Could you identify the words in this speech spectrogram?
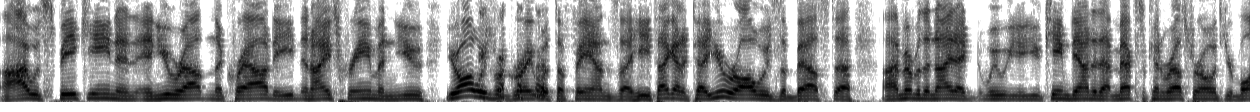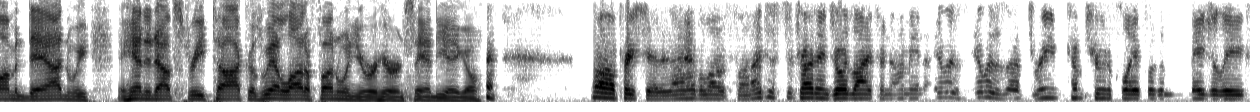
uh, I was speaking, and, and you were out in the crowd eating an ice cream, and you you always were great with the fans, uh, Heath. I got to tell you, you were always the best. Uh, I remember the night I we you came down to that Mexican restaurant with your mom and dad, and we handed out street tacos. We had a lot of fun when you were here in San Diego. Oh, I appreciate it. I have a lot of fun. I just try to enjoy life, and I mean, it was it was a dream come true to play for the major leagues,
